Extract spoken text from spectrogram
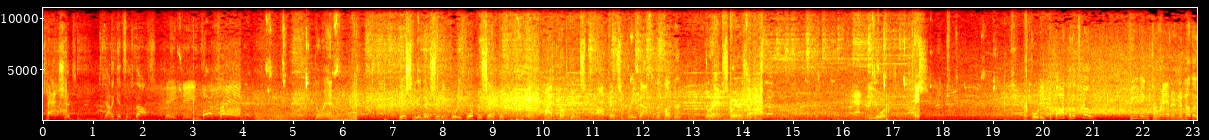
Catch it. Got to get some stops. KD for three. Durant. This year they're shooting 44%, but by Perkins, offensive rebound for the Thunder. Durant squares up at New York. 40. Baca, let's go. Feeding Durant in another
